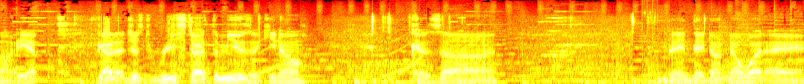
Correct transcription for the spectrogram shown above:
Uh, yep. Gotta just restart the music, you know? Cause, uh... They, they don't know what a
